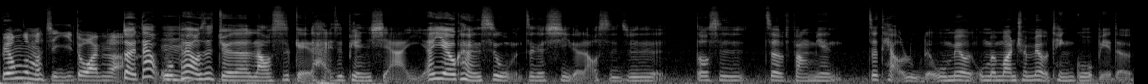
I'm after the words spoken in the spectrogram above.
不用这么极端了。对，但我嗯朋友是觉得老师给的还是偏狭义，啊，也有可能是我们这个系的老师就是都是这方面这条路的，我没有，我们完全没有听过别的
